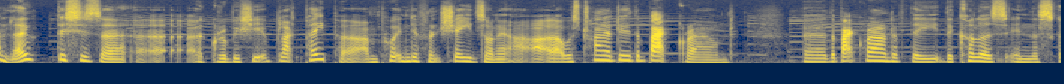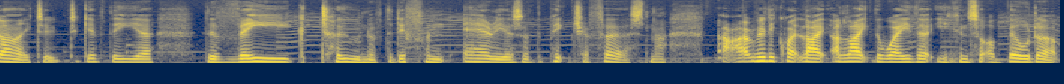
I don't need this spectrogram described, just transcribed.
Hello, this is a, a, a grubby sheet of black paper. I'm putting different shades on it. I, I was trying to do the background, uh, the background of the, the colours in the sky to, to give the uh, the vague tone of the different areas of the picture first. Now, I really quite like I like the way that you can sort of build up.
